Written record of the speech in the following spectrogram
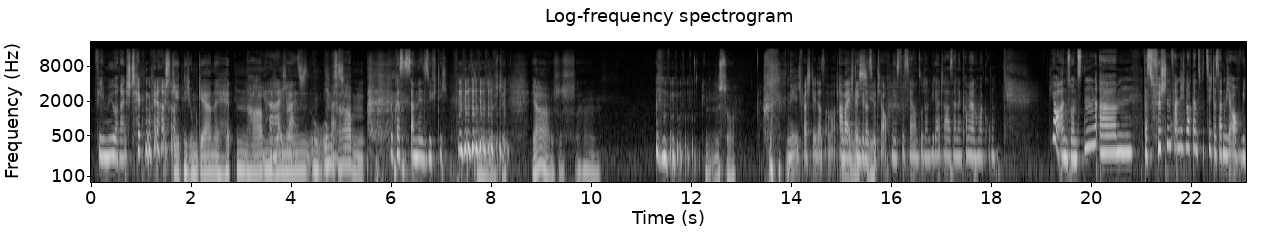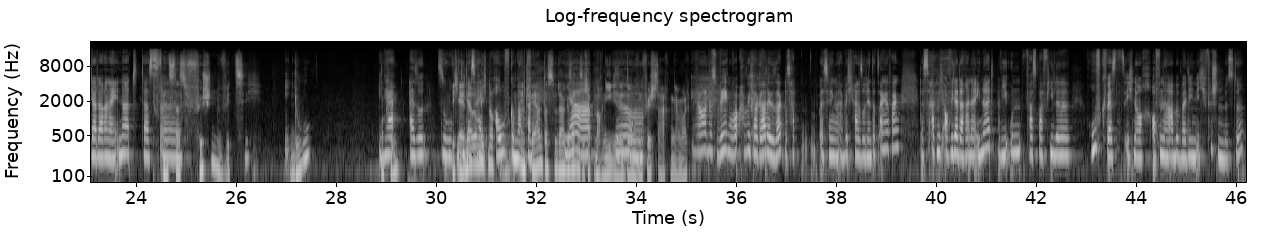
viel Mühe reinstecken werde. Es geht nicht um gerne hätten, haben, ja, sondern weiß, um, ums Haben. Lukas ist sammelsüchtig. sammelsüchtig. Ja, es ist, äh, ist so. nee, ich verstehe das aber. Ich aber ich denke, das wird ja auch nächstes Jahr und so dann wieder da sein. Dann kann man ja nochmal gucken. Ja, ansonsten, ähm, das Fischen fand ich noch ganz witzig. Das hat mich auch wieder daran erinnert, dass. Du fandst äh, das Fischen witzig? Du? Okay. Ja, also so ich wie die das halt mich noch aufgemacht entfernt, haben. dass du da gesagt ja, hast, ich habe noch nie diese ja. doofen Fischsachen gemacht. Ja, und deswegen habe ich ja gerade gesagt, das hat, deswegen habe ich gerade so den Satz angefangen. Das hat mich auch wieder daran erinnert, wie unfassbar viele Rufquests ich noch offen habe, bei denen ich fischen müsste.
